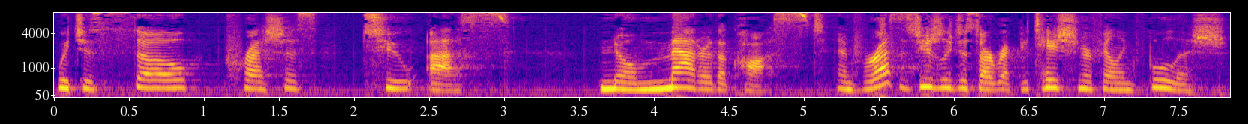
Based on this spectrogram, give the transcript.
which is so precious to us, no matter the cost. And for us, it's usually just our reputation or feeling foolish.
